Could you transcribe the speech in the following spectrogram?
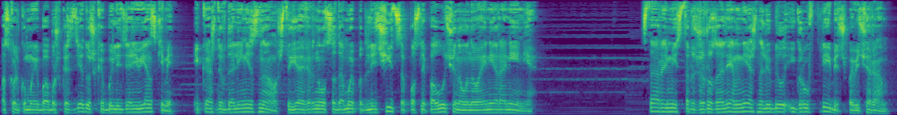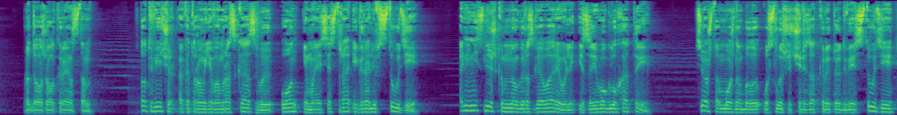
поскольку мои бабушка с дедушкой были деревенскими, и каждый в долине знал, что я вернулся домой подлечиться после полученного на войне ранения. Старый мистер Джерузалем нежно любил игру в крибидж по вечерам, продолжал Крэнстон, тот вечер, о котором я вам рассказываю, он и моя сестра играли в студии. Они не слишком много разговаривали из-за его глухоты. Все, что можно было услышать через открытую дверь студии,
